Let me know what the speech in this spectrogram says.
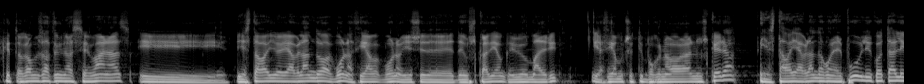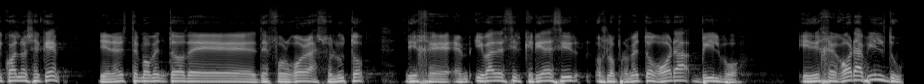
que tocamos hace unas semanas, y, y estaba yo ahí hablando, bueno, hacía, bueno, yo soy de, de Euskadi, aunque vivo en Madrid, y hacía mucho tiempo que no hablaba en euskera, y estaba ahí hablando con el público, tal y cual, no sé qué, y en este momento de, de fulgor absoluto, dije, em, iba a decir, quería decir, os lo prometo, Gora Bilbo, y dije, Gora Bildu.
